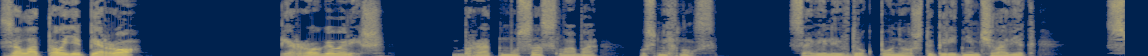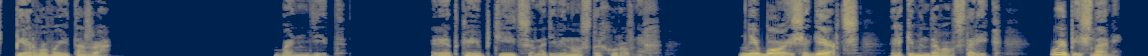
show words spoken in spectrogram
Золотое перо. — Перо, говоришь? Брат Муса слабо усмехнулся. Савелий вдруг понял, что перед ним человек с первого этажа. Бандит. Редкая птица на девяностых уровнях. — Не бойся, Герц, — рекомендовал старик. — Выпей с нами.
